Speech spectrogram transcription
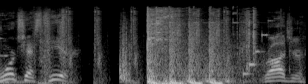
War chest here. Roger.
